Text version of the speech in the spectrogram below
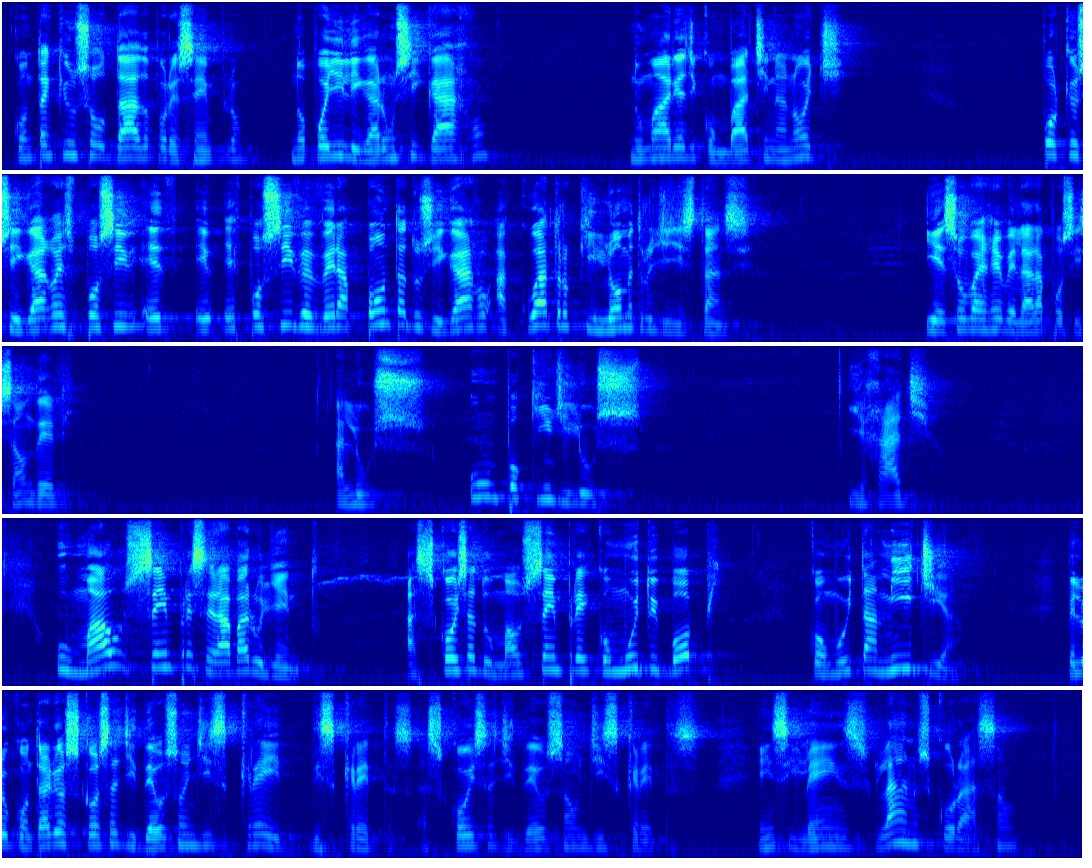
Contam que um soldado, por exemplo, não pode ligar um cigarro numa área de combate na noite, porque o cigarro é, é, é, é possível ver a ponta do cigarro a 4 quilômetros de distância. E isso vai revelar a posição dele. A luz. Um pouquinho de luz. Irradia. O mal sempre será barulhento. As coisas do mal sempre com muito ibope, com muita mídia. Pelo contrário, as coisas de Deus são discretas. As coisas de Deus são discretas. Em silêncio, lá nos coração,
